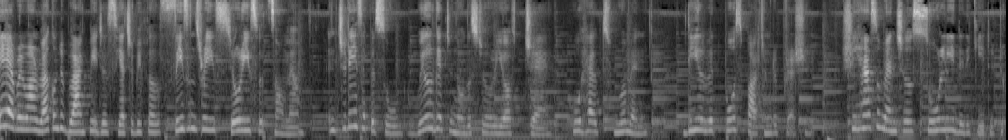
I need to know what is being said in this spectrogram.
Hey everyone, welcome to Blank Pages Yet to Be Filled Season 3 Stories with Soumya. In today's episode, we'll get to know the story of Jay, who helps women deal with postpartum depression. She has a venture solely dedicated to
